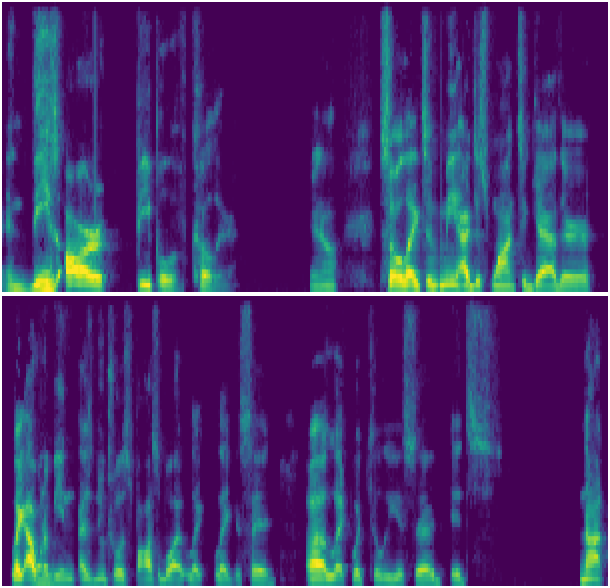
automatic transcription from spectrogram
and these are people of color. You know, so like to me, I just want to gather. Like, I want to be as neutral as possible. I, like, like I said, uh, like what Kalia said, it's not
